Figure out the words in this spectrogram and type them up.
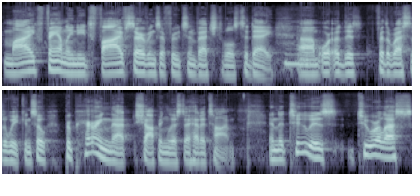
My family needs five servings of fruits and vegetables today, mm-hmm. um, or, or this for the rest of the week. And so preparing that shopping list ahead of time. And the two is two or less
